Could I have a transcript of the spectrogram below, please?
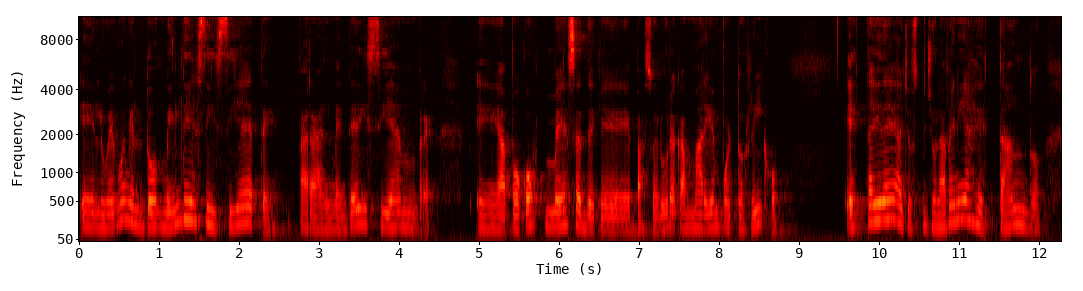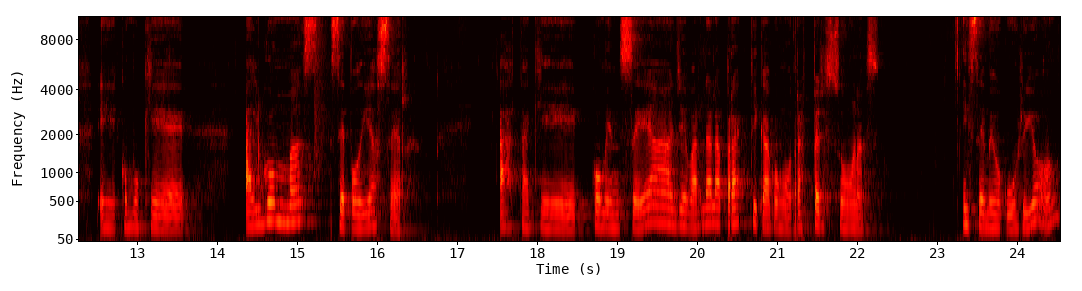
eh, luego en el 2017, para el mes de diciembre, eh, a pocos meses de que pasó el huracán María en Puerto Rico, esta idea yo, yo la venía gestando como que algo más se podía hacer hasta que comencé a llevarla a la práctica con otras personas. Y se me ocurrió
